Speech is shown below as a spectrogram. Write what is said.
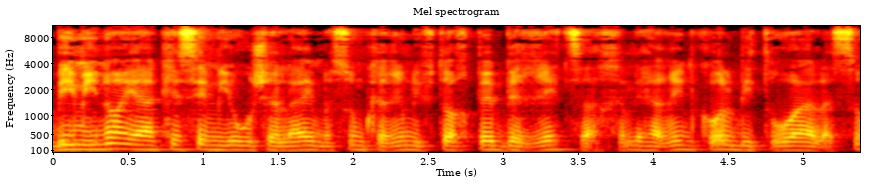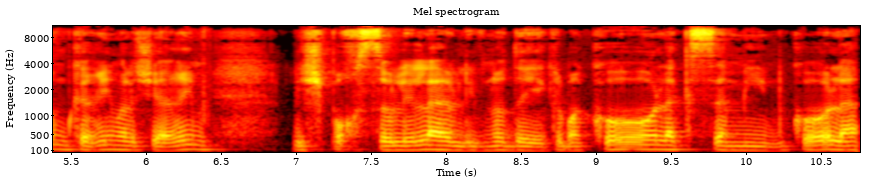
בימינו היה קסם ירושלים, לשום כרים לפתוח פה ברצח, להרים קול בתרועה, לשום כרים על שערים, לשפוך סוללה ולבנות דייק. כלומר, כל הקסמים, כל ה...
